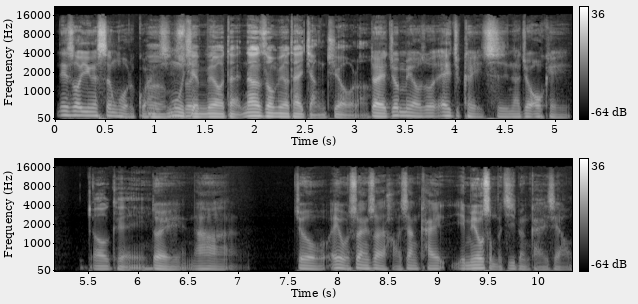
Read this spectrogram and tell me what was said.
那时候因为生活的关嗯，系，目前没有太，那时候没有太讲究了。对就没有说哎、就可以吃，那就 OK。OK，对，那就哎、我算一算，好像开也没有什么基本开销。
